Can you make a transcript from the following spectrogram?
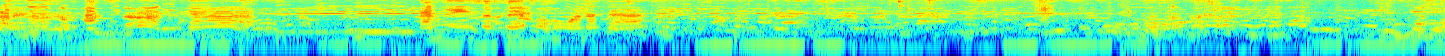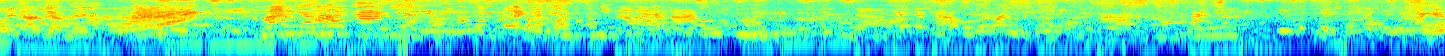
กับเจอสมพักสิบบาทจ้ากันเองแซ่บๆนัวๆนะจ๊ะสวยครับยังไม่ครับมาเยี่ยมงาน เนี่ย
